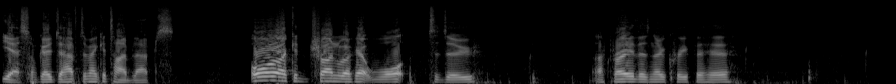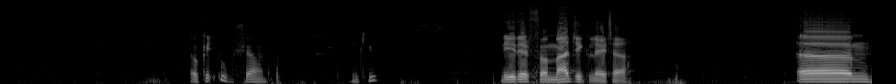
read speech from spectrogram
Yes, I'm going to have to make a time lapse. Or I could try and work out what to do. I pray there's no creeper here. Okay, oh, shard. Thank you. Needed for magic later. Um...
